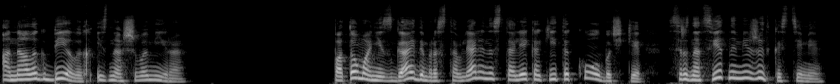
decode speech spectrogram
аналог белых из нашего мира – Потом они с гайдом расставляли на столе какие-то колбочки с разноцветными жидкостями.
